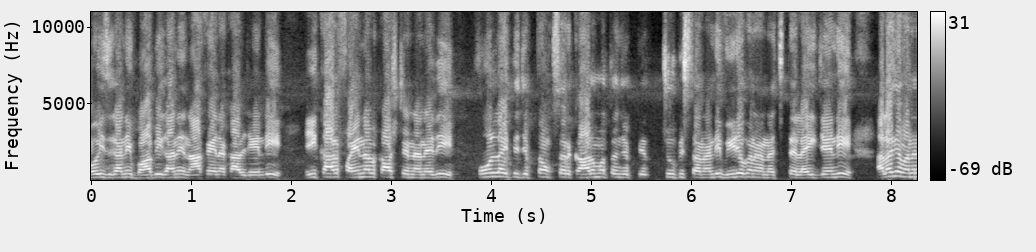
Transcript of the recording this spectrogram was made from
మోయిజ్ కానీ బాబీ కానీ నాకైనా కాల్ చేయండి. ఈ కార్ ఫైనల్ కాస్ట్ అనేది ఫోన్లో అయితే చెప్తాం. ఒకసారి కారు మొత్తం చెప్పి చూపిస్తానండి. వీడియో కనుక నచ్చితే లైక్ చేయండి. అలాగే మన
